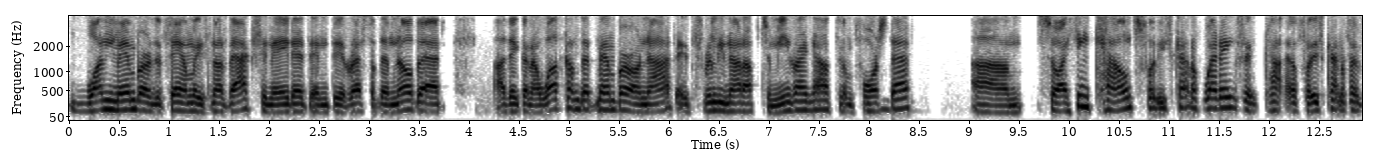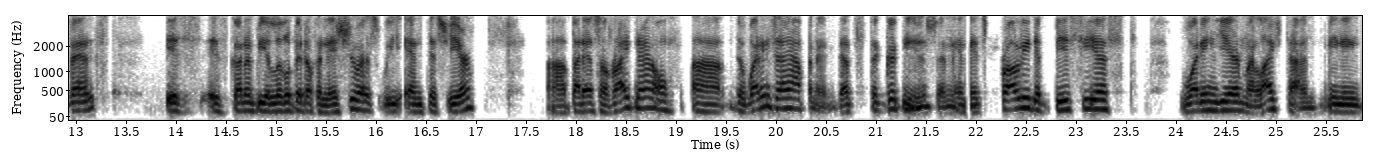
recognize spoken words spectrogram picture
one member of the family is not vaccinated and the rest of them know that, are they going to welcome that member or not? It's really not up to me right now to enforce that. Um, so I think counts for these kind of weddings and co- for these kind of events is is going to be a little bit of an issue as we end this year. Uh, but as of right now, uh, the weddings are happening. That's the good mm-hmm. news, and, and it's probably the busiest wedding year in my lifetime. Meaning,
